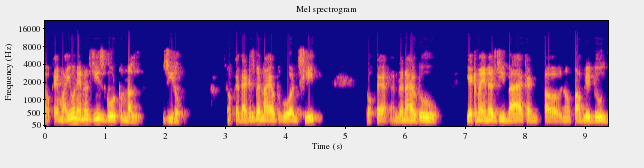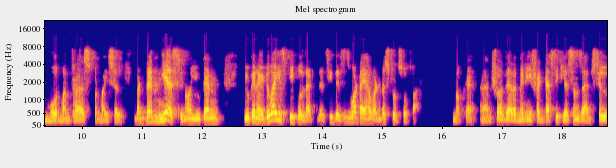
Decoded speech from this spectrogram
Okay, my own energies go to null, zero. Okay, that is when I have to go and sleep. Okay, and then I have to get my energy back and uh, you know probably do more mantras for myself. But then yes, you know you can you can advise people that see this is what I have understood so far. Okay, and I'm sure there are many fantastic lessons I'm still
